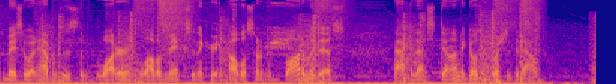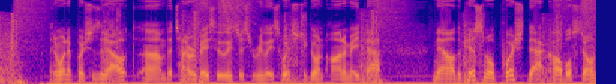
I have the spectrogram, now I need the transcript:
So basically what happens is the water and the lava mix and they create cobblestone at the bottom of this. After that's done, it goes and pushes it out. And when it pushes it out, um, the timer basically is just a relay switch to go and automate that. Now the piston will push that cobblestone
